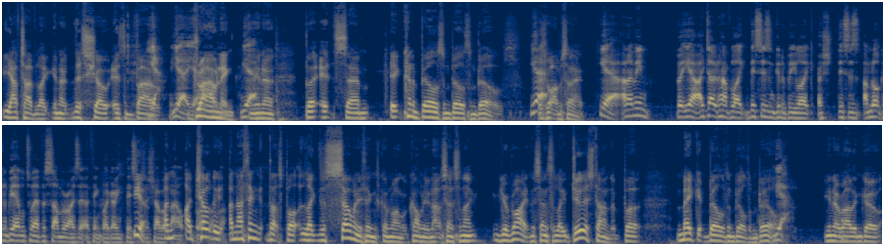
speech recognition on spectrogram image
you have to have like you know this show is about Yeah, yeah, yeah. drowning. Yeah. you know, but it's um, it kind of builds and builds and builds. Yeah. is what I'm saying. Yeah, and I mean, but yeah, I don't have like this isn't going to be like a sh- this is. I'm not going to be able to ever summarize it. I think by going this Yeah, is a show and about. I blah, blah, totally, blah. and I think that's but like there's so many things going wrong with comedy in that sense, and I, you're right in the sense of like do a stand up, but make it build and build and build. Yeah. You know, rather than go,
